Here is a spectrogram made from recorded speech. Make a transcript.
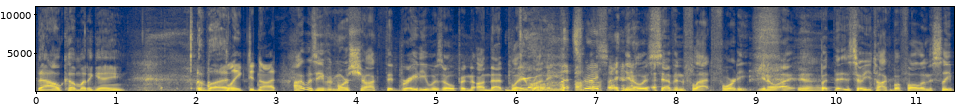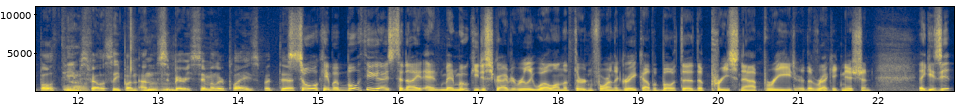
the outcome of the game. But Blake did not. I was even more shocked that Brady was open on that play, running. That's right. You know, a seven flat forty. You know, I. Yeah. But the, so you talk about falling asleep. Both teams fell asleep on, on s- very similar plays. But uh, So okay, but both you guys tonight, and, and Mookie described it really well on the third and four in the Grey Cup about the the pre-snap read or the recognition. Like, is it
